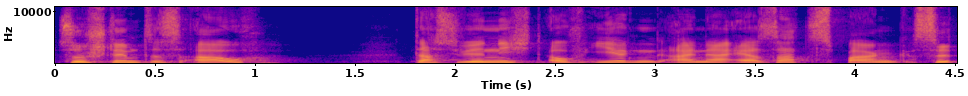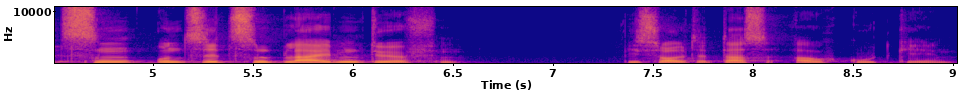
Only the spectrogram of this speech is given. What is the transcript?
so stimmt es auch, dass wir nicht auf irgendeiner Ersatzbank sitzen und sitzen bleiben dürfen. Wie sollte das auch gut gehen?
